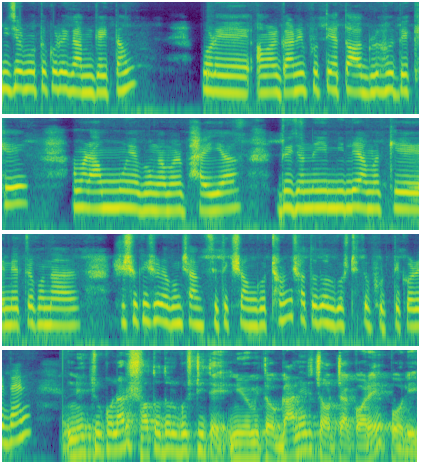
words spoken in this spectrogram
নিজের মতো করে গান গাইতাম। পরে আমার গানের প্রতি এত আগ্রহ দেখে আমার আম্মু এবং আমার ভাইয়া দুইজনেই মিলে আমাকে নেত্রকোনার শিশু কিশোর এবং সাংস্কৃতিক সংগঠন শতদল গোষ্ঠীতে ভর্তি করে দেন। নেত্রকোনার শতদল গোষ্ঠীতে নিয়মিত গানের চর্চা করে পলি।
